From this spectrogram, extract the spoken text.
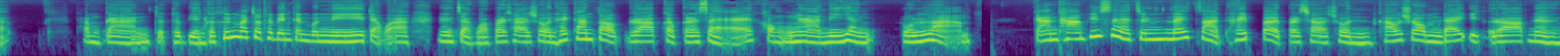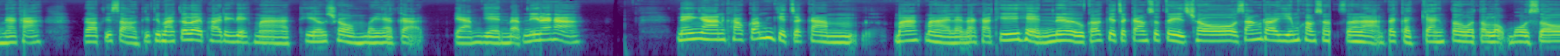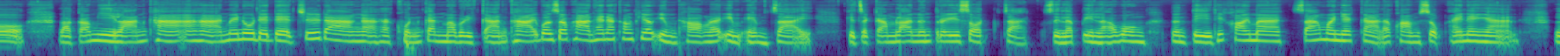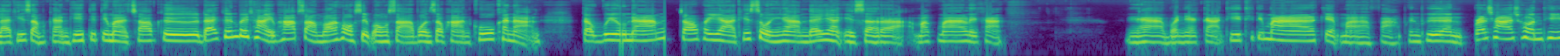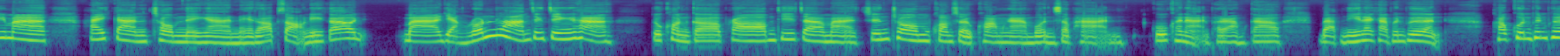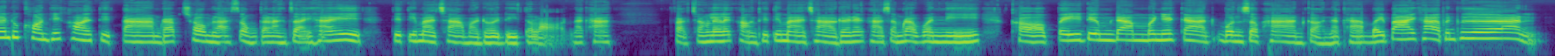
ทำการจดทะเบียนก็ขึ้นมาจดทะเบียนกันบนนี้ แต่ว่าเนื่องจากว่าประชาชนให้การตอบรับกับกระแสของงานนี้อย่างล้นหลาม การทางพิเศษจึงได้จัดให้เปิดประชาชนเข้าชมได้อีกรอบหนึ่งนะคะ รอบที่สองทิติมาก็เลยพาเด็กๆมาเที่ยวชมบรรยากาศยามเย็นแบบนี้เลยค่ะในงานเขาก็มีกิจกรรมมากมายเลยนะคะ ที่เห็นเนี่ยก็กิจกรรมสตรีทโชว์ สร้างรอยยิ้มความสนุก สนานไปกับแกงโตตลกโบโซ แล้วก็มีร้านค้าอาหารเมนูเด็ดๆ ชื่อดังอะค่ะขนกันมาบริการขายบนสะพานให้นักท่องเที่ยวอิ่มท้องและอิ่มเอมใจ กิจกรรมลานดนตรีสดจากศิลปินและวงดนตรีที่คอยมาสร้างบรรยากาศและความสุขให้ในงาน และที่สำคัญที่ติติมาชอบคือ ได้ขึ้นไปถ่ายภาพ 360 องศาบนสะพานคู่ขนาน กับวิวน้ำเจ้าพระยาที่สวยงามได้อย่างอิสระมาก ๆ เลยค่ะ เนี่ยบรรยากาศที่ทิติมาเก็บมาฝากเพื่อนๆ ประชาชนที่มาให้การชมในงานในรอบสองนี้ก็มาอย่างร้นหลามจริงๆค่ะ ทุกคนก็พร้อมที่จะมาชื่นชมความสวยความงามบนสะพานคู่ขนานพระรามเก้าแบบนี้เลยค่ะเพื่อนๆ ขอบคุณเพื่อนๆ ทุกคนที่คอยติดตามรับชมและส่งกำลังใจให้ทิติมาชามาโดยดีตลอดนะคะากช่องเล็กๆของทิติมาชาด้วยนะคะสำหรับวันนี้ขอไปดื่มดำบรรยากาศบนสะพานก่อนนะคะ บ๊ายบายค่ะเพื่อนๆ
